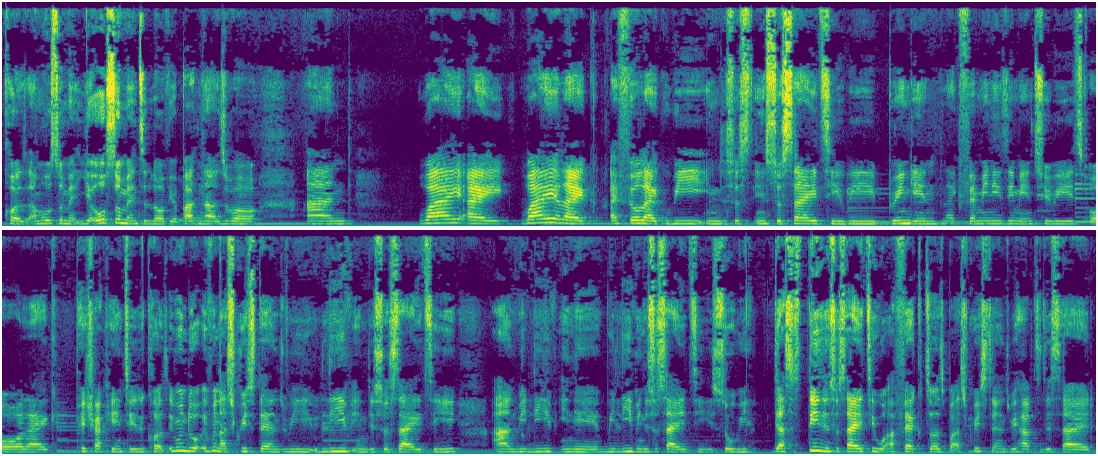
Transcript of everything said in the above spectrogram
because I'm also meant. You're also meant to love your partner as well, and why I why like I feel like we in the in society we bring in like feminism into it or like patriarchy into it because even though even as Christians we live in the society and we live in a we live in a society so we there's things in society will affect us but as Christians we have to decide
